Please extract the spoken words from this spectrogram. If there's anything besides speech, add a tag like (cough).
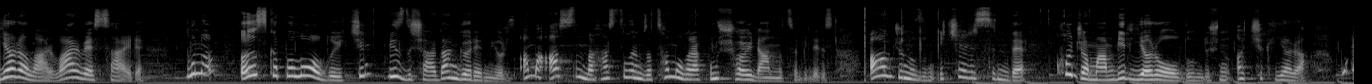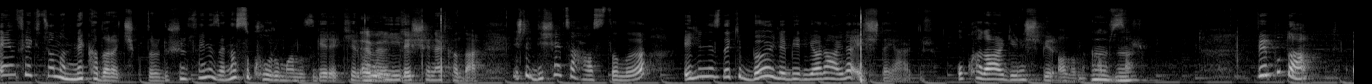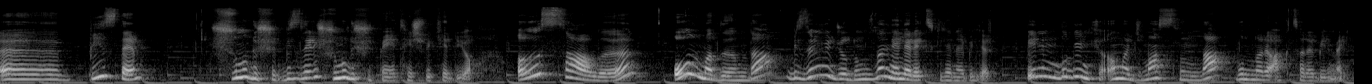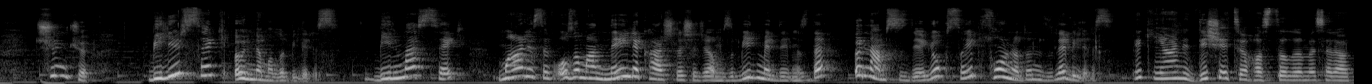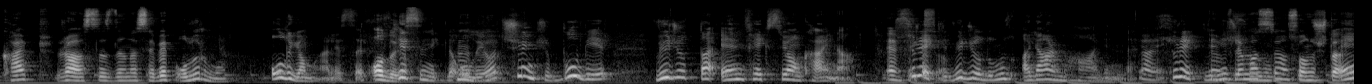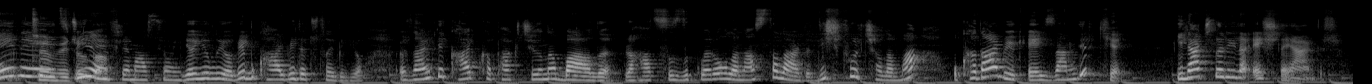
yaralar var vesaire. Bunu ağız kapalı olduğu için biz dışarıdan göremiyoruz. Ama aslında hastalarımıza tam olarak bunu şöyle anlatabiliriz. Avucunuzun içerisinde kocaman bir yara olduğunu düşünün, açık yara. Bu enfeksiyona ne kadar açıktır düşünsenize nasıl korumanız gerekir Evet. bu iyileşene kadar. İşte diş eti hastalığı elinizdeki böyle bir yarayla eşdeğerdir. O kadar geniş bir alanı kapsar. Ve bu da e, bizde şunu düşün, bizleri şunu düşünmeye teşvik ediyor. Ağız sağlığı olmadığında bizim vücudumuzda neler etkilenebilir? Benim bugünkü amacım aslında bunları aktarabilmek. Çünkü bilirsek önlem alabiliriz. Bilmezsek maalesef o zaman neyle karşılaşacağımızı bilmediğimizde önemsiz diye yok sayıp sonradan üzülebiliriz. Peki yani diş eti hastalığı mesela kalp rahatsızlığına sebep olur mu? Oluyor maalesef. Oluyor. Kesinlikle oluyor. Çünkü bu bir vücutta enfeksiyon kaynağı. Enfeksiyon. Sürekli vücudumuz alarm halinde. Yani Sürekli bir enflamasyon sonuçta Evet, tüm bir vücuda. enflamasyon yayılıyor ve bu kalbi de tutabiliyor. Özellikle kalp kapakçığına bağlı rahatsızlıkları olan hastalarda diş fırçalama o kadar büyük elzemdir ki ilaçlarıyla eşdeğerdir.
